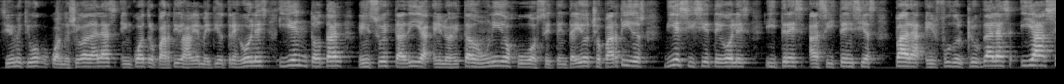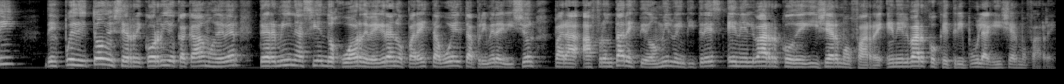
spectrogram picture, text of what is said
Si no me equivoco, cuando llegó a Dallas en cuatro partidos había metido tres goles y en total en su estadía en los Estados Unidos jugó 78 partidos, 17 goles y 3 asistencias para el Fútbol Club Dallas y así después de todo ese recorrido que acabamos de ver, termina siendo jugador de Belgrano para esta vuelta a Primera División para afrontar este 2023 en el barco de Guillermo Farre, en el barco que tripula Guillermo Farre.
